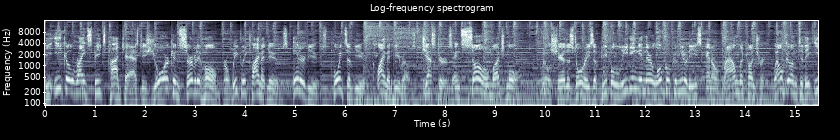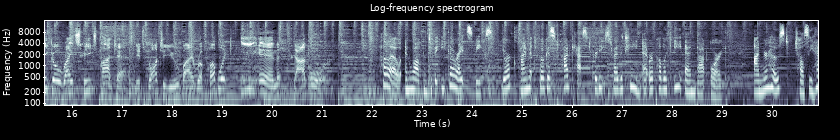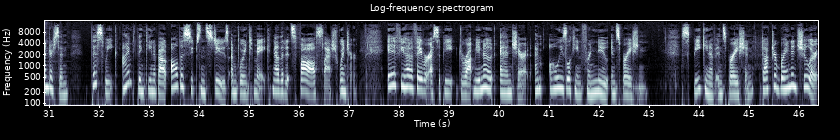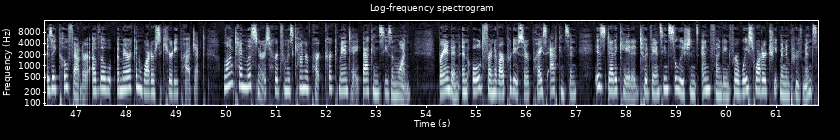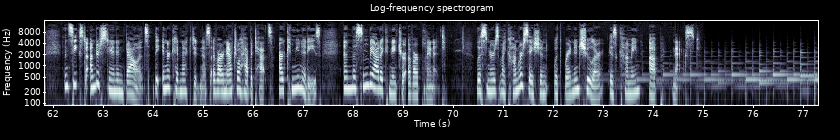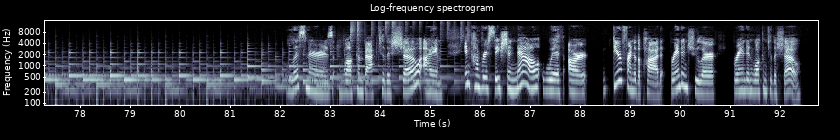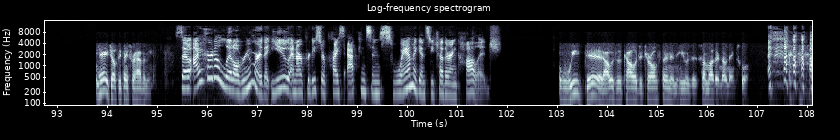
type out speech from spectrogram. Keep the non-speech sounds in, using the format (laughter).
The Eco Right Speaks podcast is your conservative home for weekly climate news, interviews, points of view, climate heroes, jesters, and so much more. We'll share the stories of people leading in their local communities and around the country. Welcome to the Eco Right Speaks podcast. It's brought to you by republicen.org. Hello, and welcome to the Eco Right Speaks, your climate focused podcast produced by the team at republicen.org. I'm your host, Chelsea Henderson. This week, I'm thinking about all the soups and stews I'm going to make now that it's fall slash winter. If you have a favorite recipe, drop me a note and share it. I'm always looking for new inspiration. Speaking of inspiration, Dr. Brandon Schuler is a co founder of the American Water Security Project. Longtime listeners heard from his counterpart, Kirk Mante, back in season one. Brandon, an old friend of our producer, Price Atkinson, is dedicated to advancing solutions and funding for wastewater treatment improvements and seeks to understand and balance the interconnectedness of our natural habitats, our communities, and the symbiotic nature of our planet. Listeners, my conversation with Brandon Schuler is coming up next. Listeners, welcome back to the show. I am in conversation now with our dear friend of the pod, Brandon Schuler. Brandon, welcome to the show. Hey, Chelsea, thanks for having me. So, I heard a little rumor that you and our producer, Price Atkinson, swam against each other in college. We did. I was at the College of Charleston, and he was at some other no name school. (laughs)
